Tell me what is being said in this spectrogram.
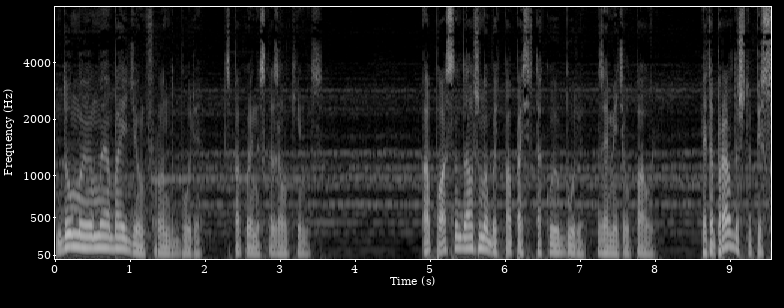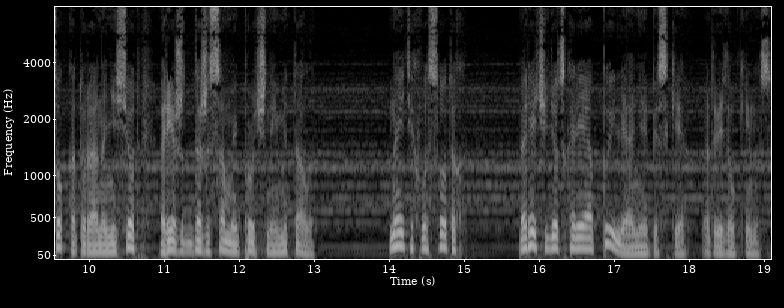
«Думаю, мы обойдем фронт бури», — спокойно сказал Кинес. «Опасно должно быть попасть в такую бурю», — заметил Пауль. «Это правда, что песок, который она несет, режет даже самые прочные металлы?» «На этих высотах речь идет скорее о пыли, а не о песке», — ответил Кинес.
